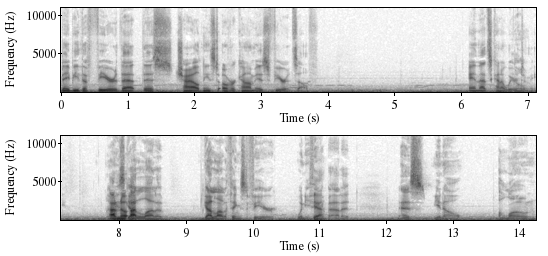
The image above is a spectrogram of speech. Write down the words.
maybe the fear that this child needs to overcome is fear itself and that's kind of weird to me. I don't know. Got I- a lot of got a lot of things to fear when you think Yeah. about it. As you know, alone,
